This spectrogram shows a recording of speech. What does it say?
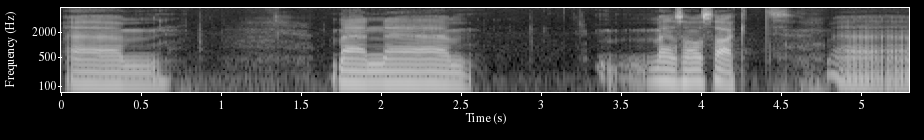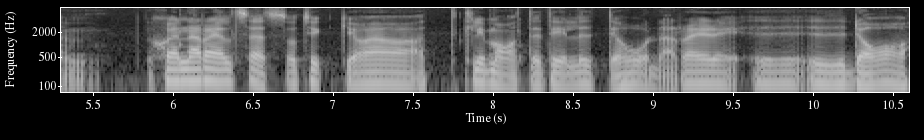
Eh, men, eh, men som sagt, ehm, generellt sett så tycker jag att klimatet är lite hårdare i, i, idag.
